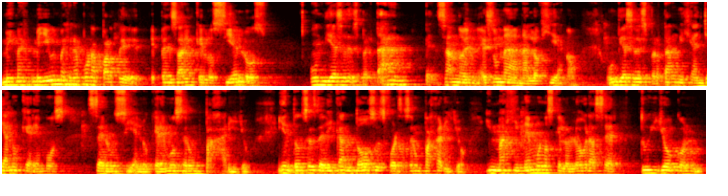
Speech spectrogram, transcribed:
me, me llevo a imaginar por una parte pensar en que los cielos un día se despertaran pensando en, es una analogía, ¿no? Un día se despertaron y dijeron, ya no queremos ser un cielo, queremos ser un pajarillo. Y entonces dedican todo su esfuerzo a ser un pajarillo. Imaginémonos que lo logra hacer tú y yo con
